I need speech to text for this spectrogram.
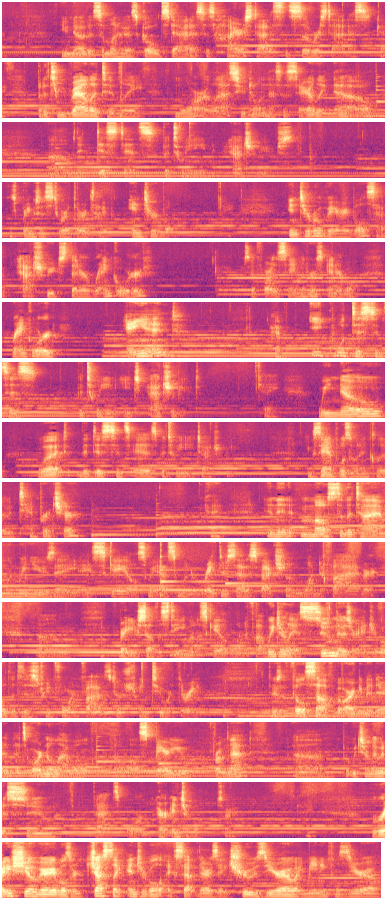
You know that someone who has gold status has higher status than silver status, okay, but it's relatively more or less. You don't necessarily know um, the distance between attributes. This brings us to our third type interval. Interval variables have attributes that are rank ordered, so far the same as first interval, rank ordered, and have equal distances between each attribute. Okay, we know what the distance is between each attribute. Examples would include temperature. And then most of the time when we use a, a scale, so we ask someone to rate their satisfaction on one to five or um, rate your self esteem on a scale of one to five. We generally assume those are interval, this is between four and five, is between two or three. There's a philosophical argument there that's ordinal. I won't, I'll, I'll spare you from that. Um, but we generally would assume that's or, or interval, sorry. Ratio variables are just like interval, except there is a true zero, a meaningful zero.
